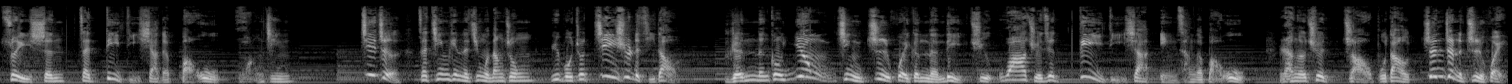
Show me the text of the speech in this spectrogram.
最深在地底下的宝物——黄金。接着，在今天的经文当中，约伯就继续的提到，人能够用尽智慧跟能力去挖掘这地底下隐藏的宝物，然而却找不到真正的智慧。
